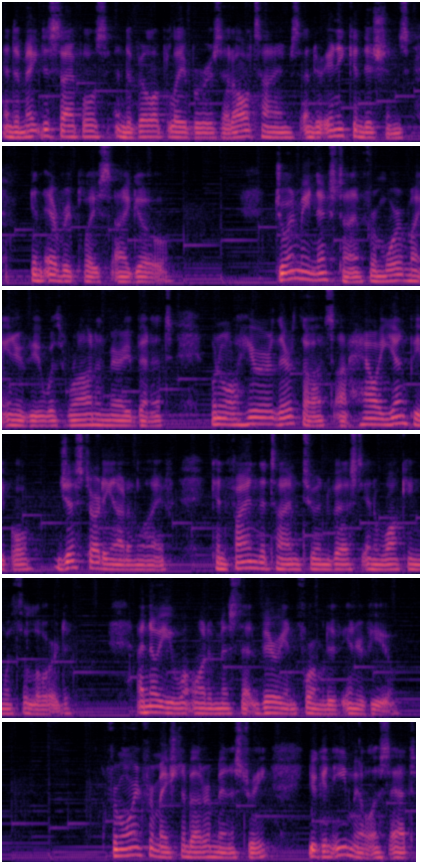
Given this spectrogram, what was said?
and to make disciples and develop laborers at all times under any conditions in every place I go. Join me next time for more of my interview with Ron and Mary Bennett when we'll hear their thoughts on how young people just starting out in life can find the time to invest in walking with the Lord. I know you won't want to miss that very informative interview. For more information about our ministry, you can email us at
